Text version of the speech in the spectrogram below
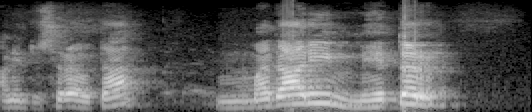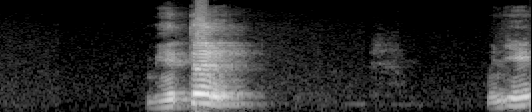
आणि दुसरा होता मदारी मेहतर. मेहतर. म्हणजे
